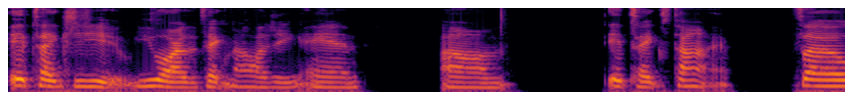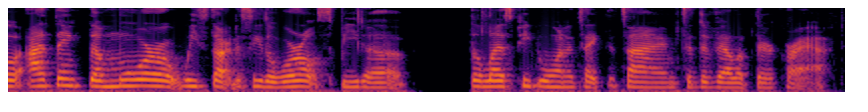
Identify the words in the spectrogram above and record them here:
it takes you. You are the technology and um it takes time. So I think the more we start to see the world speed up, the less people want to take the time to develop their craft.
